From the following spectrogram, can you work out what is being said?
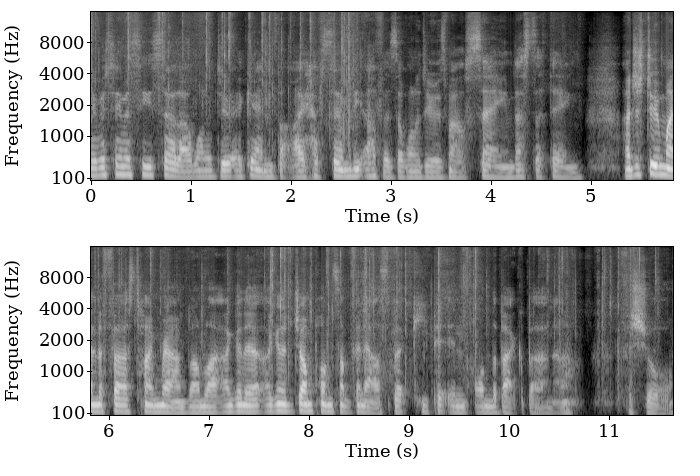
Every time I see solo, I want to do it again, but I have so many others I want to do as well. Same, that's the thing. I just do mine the first time round, and I'm like, I'm gonna, I'm gonna jump on something else, but keep it in on the back burner for sure.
